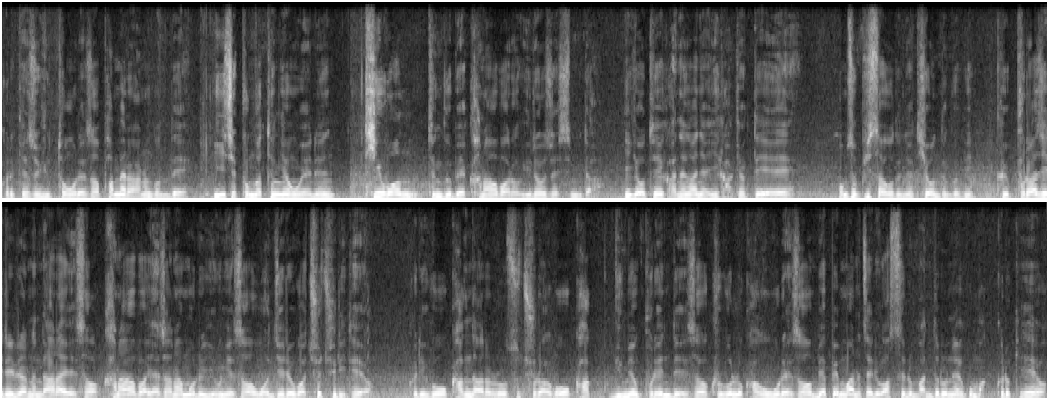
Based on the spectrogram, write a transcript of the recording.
그렇게 해서 유통을 해서 판매를 하는 건데 이 제품 같은 경우에는 T1 등급의 carnauba로 이루어져 있습니다. 이게 어떻게 가능하냐 이 가격대에 엄청 비싸거든요 T1 등급이 그 브라질이라는 나라에서 카나우바 야자나무를 이용해서 원재료가 추출이 돼요 그리고 각 나라로 수출하고 각 유명 브랜드에서 그걸로 가공을 해서 몇백만 원짜리 왁스를 만들어내고 막 그렇게 해요.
